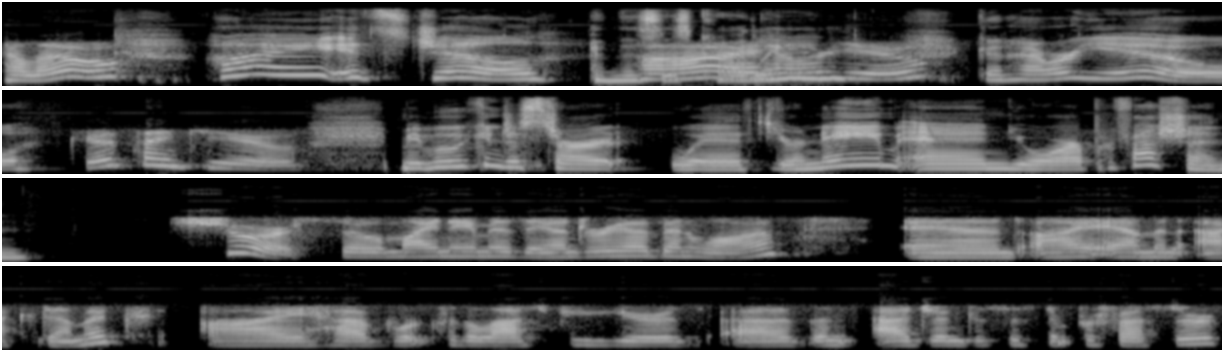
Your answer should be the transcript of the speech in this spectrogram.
Hello. Hi, it's Jill. And this Hi, is Carlene. How are you? Good. How are you? Good, thank you. Maybe we can just start with your name and your profession. Sure. So, my name is Andrea Benoit, and I am an academic. I have worked for the last few years as an adjunct assistant professor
